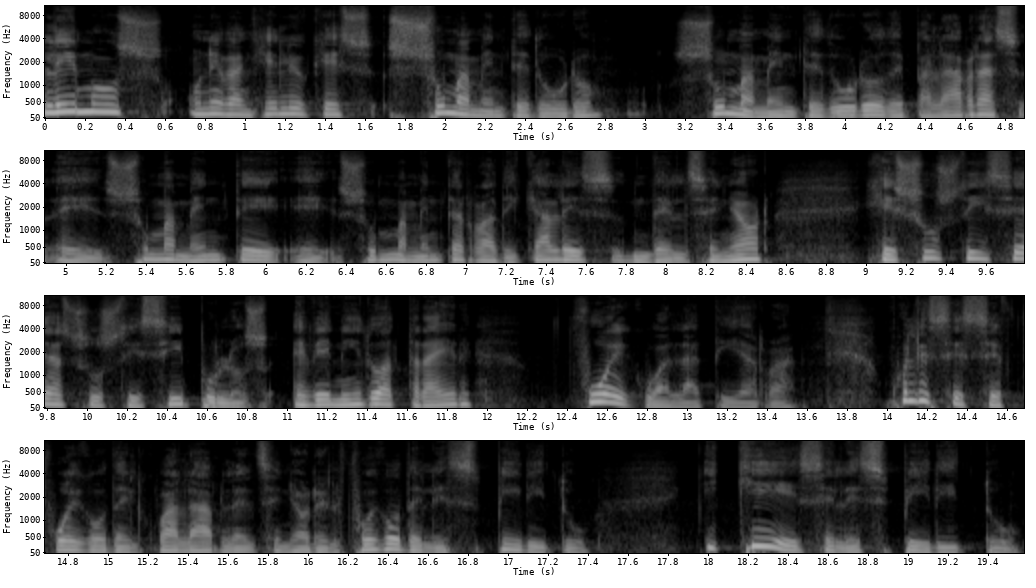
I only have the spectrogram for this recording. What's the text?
Leemos un evangelio que es sumamente duro, sumamente duro, de palabras eh, sumamente, eh, sumamente radicales del Señor. Jesús dice a sus discípulos, he venido a traer fuego a la tierra. ¿Cuál es ese fuego del cual habla el Señor? El fuego del Espíritu. ¿Y qué es el Espíritu?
